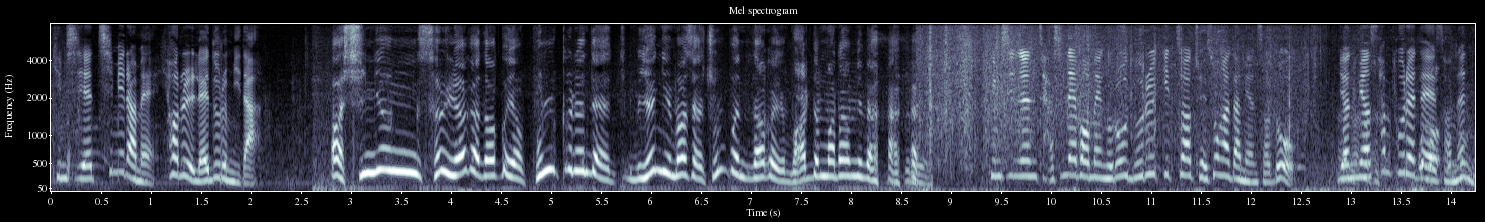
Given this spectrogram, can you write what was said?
김 씨의 치밀함에 혀를 내두릅니다. 아 신경 쓸 여가 없고요. 불 끄는데 연기 마서 줄 뻔하고요. 말도 말합니다. 김 씨는 자신의 범행으로 누를 끼쳐 죄송하다면서도 몇몇 산불에 대해서는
